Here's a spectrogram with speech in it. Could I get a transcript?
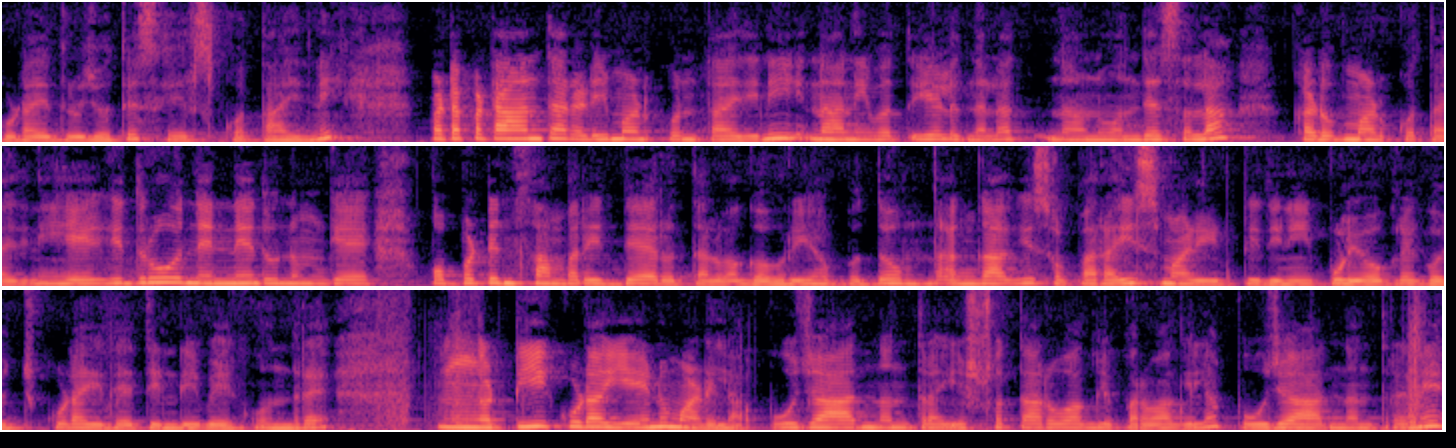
ಕೂಡ ಇದ್ರ ಜೊತೆ ಸೇರಿಸ್ಕೊತಾ ಇದ್ದೀನಿ. ಪಟಪಟ ಅಂತ ರೆಡಿ ಮಾಡ್ಕೊತಾ ಇದ್ದೀನಿ. ನಾನು ಇವತ್ತು ಹೇಳಿದ್ನಲ್ಲ, ನಾನು ಒಂದೇ ಸಲ ಕಡುಬು ಮಾಡ್ಕೊತಾ ಇದ್ದೀನಿ. ಹೇಗಿದ್ದರೂ ನೆನ್ನೆದು ನಮಗೆ ಒಬ್ಬಟ್ಟಿನ ಸಾಂಬಾರು ಇದ್ದೇ ಇರುತ್ತಲ್ವ ಗೌರಿ ಹಬ್ಬದ್ದು? ಹಂಗಾಗಿ ಸ್ವಲ್ಪ ರೈಸ್ ಮಾಡಿ ಇಟ್ಟಿದ್ದೀನಿ. ಪುಳಿಯೋಗರೆ ಗೊಜ್ಜು ಕೂಡ ಇದೆ, ತಿಂಡಿ ಬೇಕು ಅಂದರೆ. ಟೀ ಕೂಡ ಏನೂ ಮಾಡಿಲ್ಲ. ಪೂಜೆ ಆದ ನಂತರ, ಎಷ್ಟೊತ್ತಾರು ಆಗಲಿ ಪರವಾಗಿಲ್ಲ, ಪೂಜೆ ಆದ ನಂತರನೇ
